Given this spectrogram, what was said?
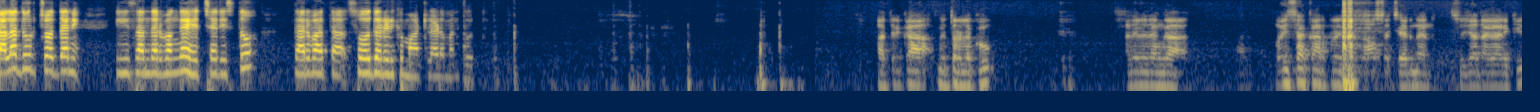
తల దూర్చొద్దని ఈ సందర్భంగా హెచ్చరిస్తూ తర్వాత సోదరుడికి మాట్లాడమని కోరుతున్నాను. పత్రికా మిత్రులకు అదేవిధంగా వైసా కార్పొరేషన్ రాష్ట్ర చైర్మన్ సుజాత గారికి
